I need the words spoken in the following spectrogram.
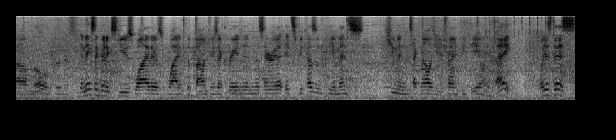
Um, oh goodness. It makes a good excuse why there's why the boundaries are created in this area. It's because of the immense human technology to try and beat the alien. Hey, what is this?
